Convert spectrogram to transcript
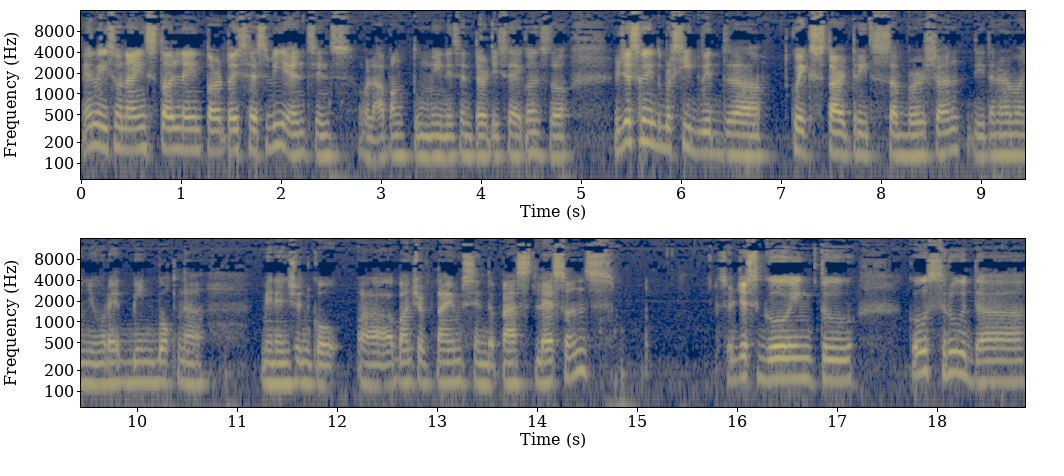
Anyway, so na-install na yung Tortoise SVN since wala pang 2 minutes and 30 seconds. So, we're just going to proceed with the quick start rate subversion. Dito na naman yung Red Bean book na minention ko uh, a bunch of times in the past lessons. So, just going to go through the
